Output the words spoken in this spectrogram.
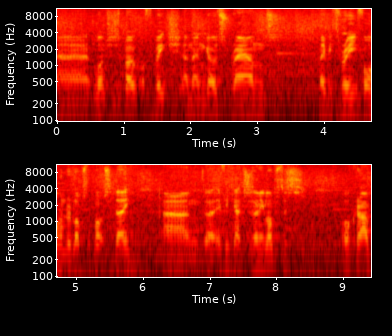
uh, launches his boat off the beach and then goes round maybe three, 400 lobster pots a day. And uh, if he catches any lobsters or crab,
